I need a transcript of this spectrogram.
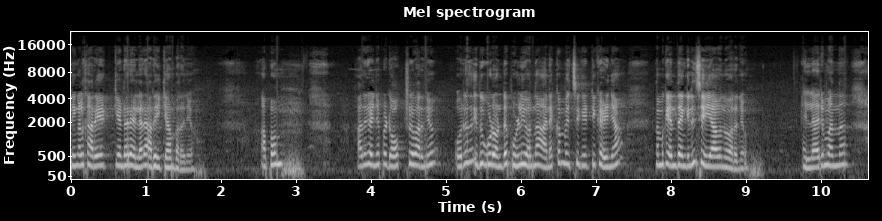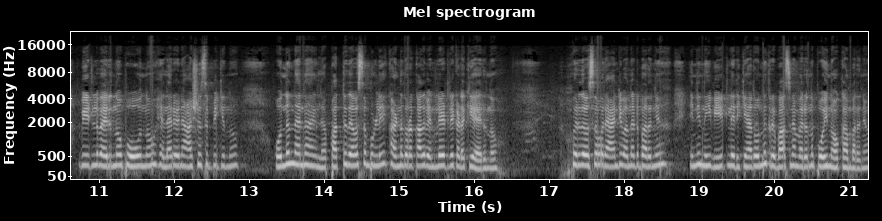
നിങ്ങൾക്ക് അറിയിക്കേണ്ടവരെല്ലാവരും അറിയിക്കാൻ പറഞ്ഞു. അപ്പം അത് കഴിഞ്ഞപ്പോൾ ഡോക്ടർ പറഞ്ഞു ഒരു ഇതുകൂടെ ഉണ്ട്. പുള്ളി ഒന്ന് അനക്കം വെച്ച് കിട്ടിക്കഴിഞ്ഞാൽ നമുക്ക് എന്തെങ്കിലും ചെയ്യാമെന്ന് പറഞ്ഞു. എല്ലാവരും വന്ന് വീട്ടിൽ വരുന്നു പോകുന്നു എല്ലാവരും എന്നെ ആശ്വസിപ്പിക്കുന്നു. ഒന്നും തന്നെ ഇല്ല പത്ത് ദിവസം പുള്ളി കണ്ണു തുറക്കാതെ വെന്റിലേറ്ററിൽ കിടക്കുകയായിരുന്നു. ഒരു ദിവസം ഒരു ആന്റി വന്നിട്ട് പറഞ്ഞ് ഇനി നീ വീട്ടിലിരിക്കുക അതൊന്ന് കൃപാസനം വരെ ഒന്ന് പോയി നോക്കാൻ പറഞ്ഞു.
